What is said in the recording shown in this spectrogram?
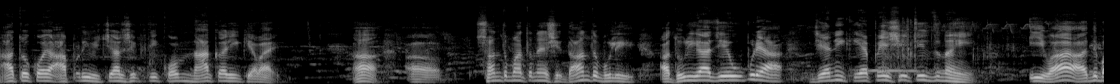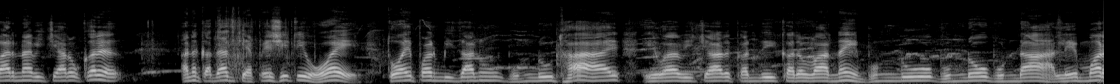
આ તો કોઈ આપણી વિચારશક્તિ કોમ ના કરી કહેવાય. હા સંત મતને સિદ્ધાંત ભૂલી અધુરિયા જે ઉપડ્યા, જેની કેપેસિટી જ નહીં. એવા બહારના વિચારો કરે. અને કદાચ કેપેસિટી હોય, તોય પણ બીજાનું ભૂંડું થાય એવા વિચાર કદી કરવા નહીં. ભૂંડું, ભૂંડો, ભૂંડા હાલે મર.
